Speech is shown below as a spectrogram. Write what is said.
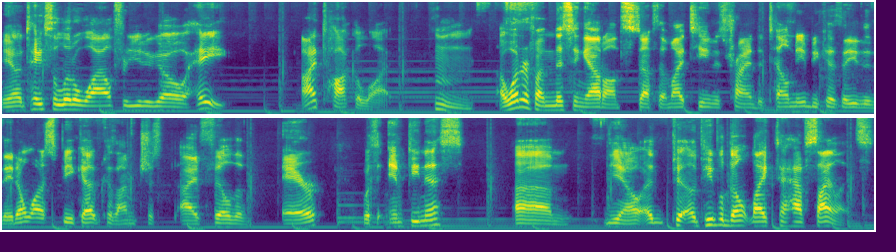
You know, it takes a little while for you to go, "Hey, I talk a lot. Hmm." I wonder if I'm missing out on stuff that my team is trying to tell me because they either they don't want to speak up because I'm just I fill the air with emptiness, um, you know, p- uh, people don't like to have silence.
